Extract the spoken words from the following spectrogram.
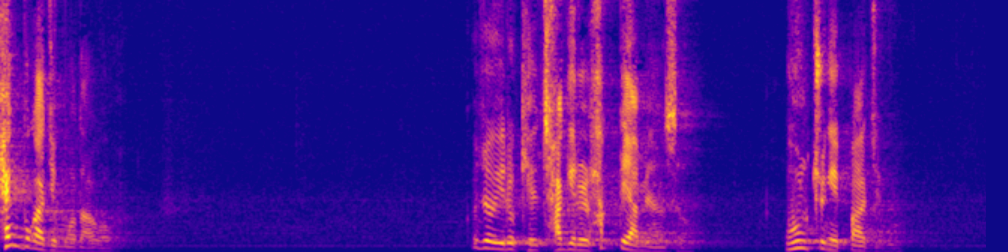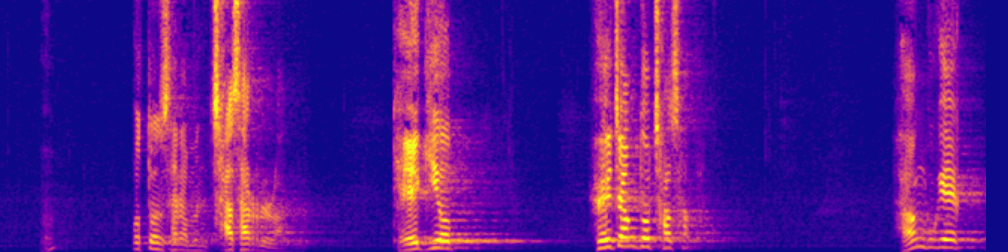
행복하지 못하고 그저 이렇게 자기를 학대하면서 우울증에 빠지고 어떤 사람은 자살을 하고 대기업 회장도 자살하고 한국의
